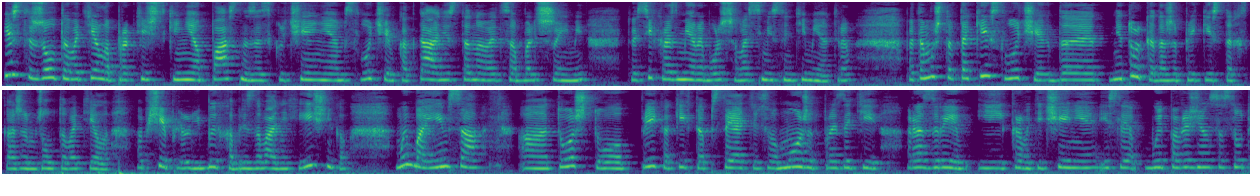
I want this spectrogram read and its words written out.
Кисты желтого тела практически не опасны, за исключением случаев, когда они становятся большими, то есть их размеры больше 8 сантиметров. Потому что в таких случаях, да, не только даже при кистах, скажем, желтого тела, вообще при любых образованиях яичников, мы боимся а, то, что при каких-то обстоятельствах может произойти разрыв и кровотечение, если будет поврежден сосуд,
